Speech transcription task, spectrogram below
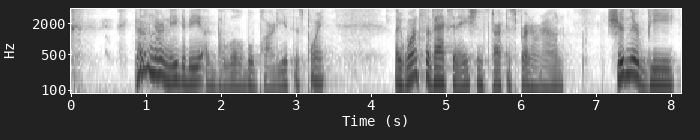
Doesn't there need to be a global party at this point? Like once the vaccinations start to spread around, shouldn't there be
